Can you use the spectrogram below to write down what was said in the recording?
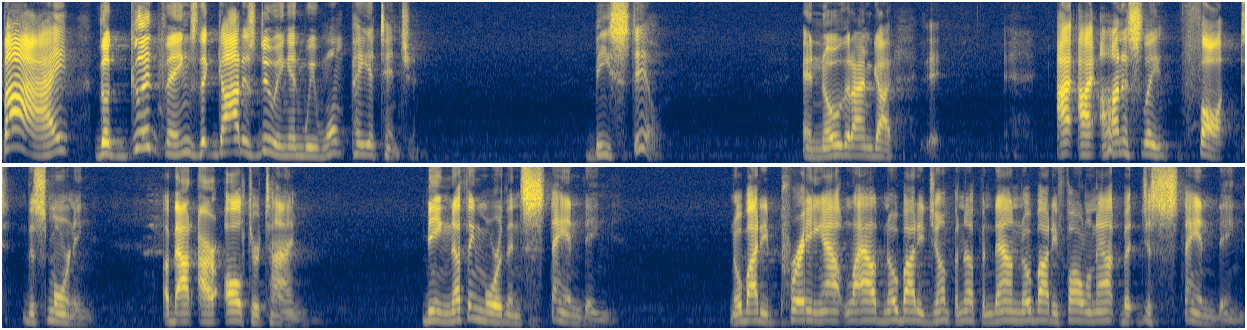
by the good things that God is doing and we won't pay attention. Be still and know that I'm God. I, I honestly thought this morning about our altar time being nothing more than standing. Nobody praying out loud, nobody jumping up and down, nobody falling out, but just standing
